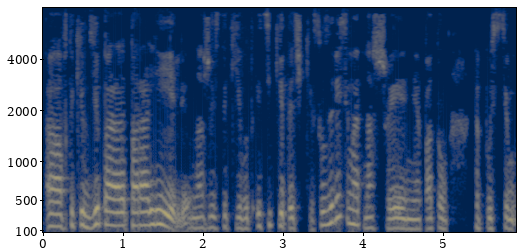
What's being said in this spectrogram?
а, в такие две параллели. У нас же есть такие вот этикеточки, созависимые отношения, потом, допустим,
